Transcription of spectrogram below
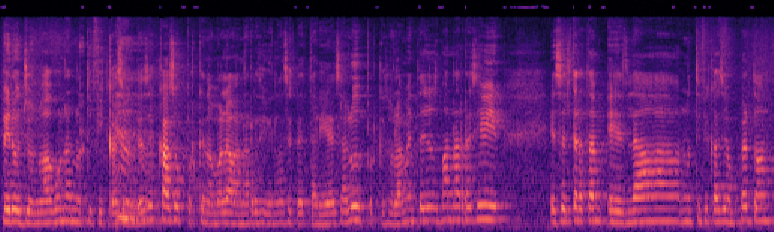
pero yo no hago una notificación de ese caso porque no me la van a recibir en la Secretaría de Salud, porque solamente ellos van a recibir, es, el es la notificación, perdón,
